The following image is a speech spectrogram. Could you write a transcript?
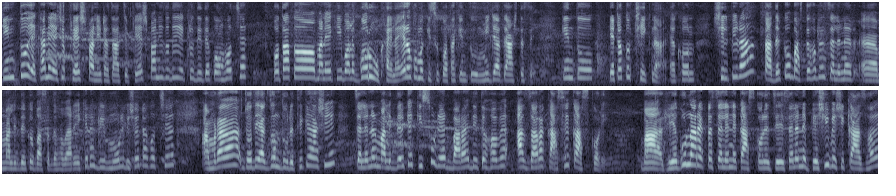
কিন্তু এখানে এসে ফ্রেশ পানিটা চাচ্ছে ফ্রেশ পানি যদি একটু দিতে কম হচ্ছে, ওটা তো মানে কি বলে, গরু খায় না। এরকমও কিছু কথা কিন্তু মিডিয়াতে আসতেছে। কিন্তু এটা তো ঠিক না। এখন শিল্পীরা তাদেরকেও বাঁচতে হবে, চ্যানেলের মালিকদেরকেও বাঁচাতে হবে। আর এখানে মূল বিষয়টা হচ্ছে, আমরা যদি একজন দূরে থেকে আসি, চ্যানেলের মালিকদেরকে কিছু রেট বাড়ায় দিতে হবে, আর যারা কাছে কাজ করে বা রেগুলার একটা চ্যানেলে কাজ করে যে চ্যানেলে বেশি বেশি কাজ হয়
